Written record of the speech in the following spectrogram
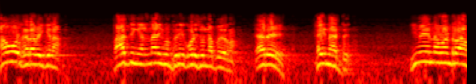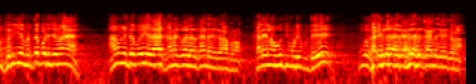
அவன் ஒரு கடை வைக்கிறான். பாத்தீங்கன்னா இவன் பெரிய கோடி சொன்னா போயிடுறான். யாரு? கை நாட்டு. இவன் என்ன பண்றான்? பெரிய மெத்த படிச்சவன். அவன்கிட்ட போய் ஏதாவது கணக்கு வேலை இருக்கான்னு கேட்கறான் அப்புறம். கடையெல்லாம் ஊத்தி முடிவிட்டு உங்க கடையில வேலை இருக்கான்னு கேட்கறான்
